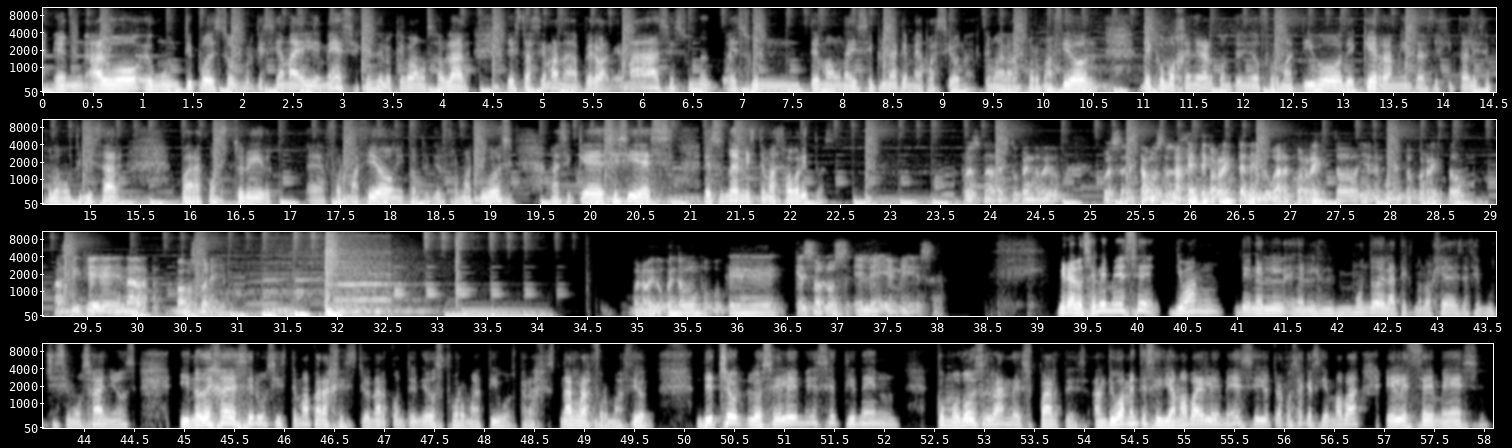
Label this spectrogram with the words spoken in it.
en algo, en un tipo de software que se llama LMS, que es de lo que vamos a hablar esta semana, pero además es un, es un tema, una disciplina que me apasiona, el tema de la formación, de cómo generar contenido formativo, de qué herramientas digitales se pueden utilizar para construir eh, formación y contenidos formativos. Así que sí, sí, es, es uno de mis temas favoritos. Pues nada, estupendo, Edu. Pues estamos la gente correcta, en el lugar correcto y en el momento correcto. Así que nada, vamos con ello. Bueno, Edu, cuéntame un poco, ¿qué, qué son los LMS? Mira, los LMS llevan en el, mundo de la tecnología desde hace muchísimos años y no deja de ser un sistema para gestionar contenidos formativos, para gestionar la formación. De hecho, los LMS tienen como dos grandes partes. Antiguamente se llamaba LMS y otra cosa que se llamaba LCMS.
